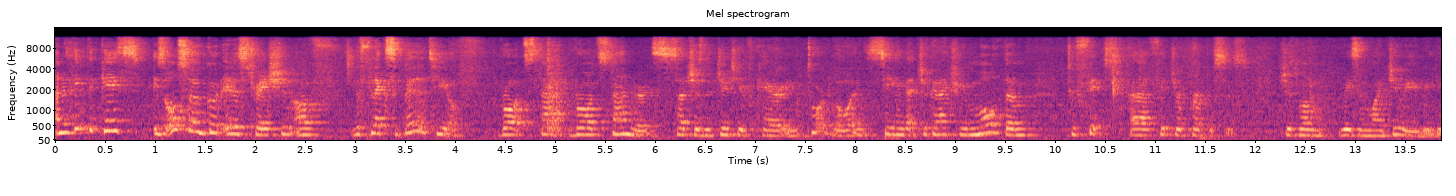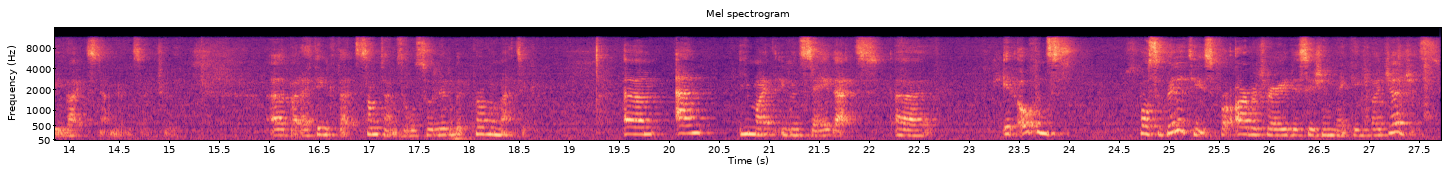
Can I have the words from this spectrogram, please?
And I think the case is also a good illustration of the flexibility of broad, sta broad standards, such as the duty of care in tort law, and seeing that you can actually mold them to fit, uh, fit your purposes, which is one reason why Dewey really liked standards, actually. Uh, but I think that's sometimes also a little bit problematic. Um, and you might even say that uh, it opens possibilities for arbitrary decision making by judges.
